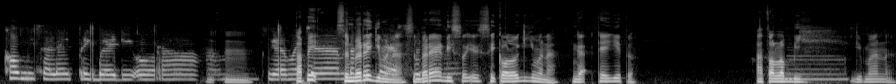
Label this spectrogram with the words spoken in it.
kau misalnya pribadi orang segala Tapi macam. sebenarnya kayak gimana? Sebenarnya di sebenarnya- psikologi gimana? Nggak kayak gitu? Atau lebih Hmm, gimana?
